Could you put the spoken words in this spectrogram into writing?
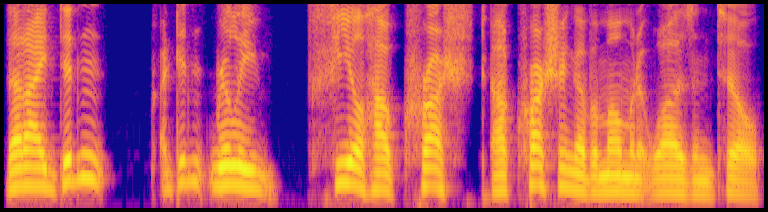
that I didn't I didn't really feel how crushed how crushing of a moment it was until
